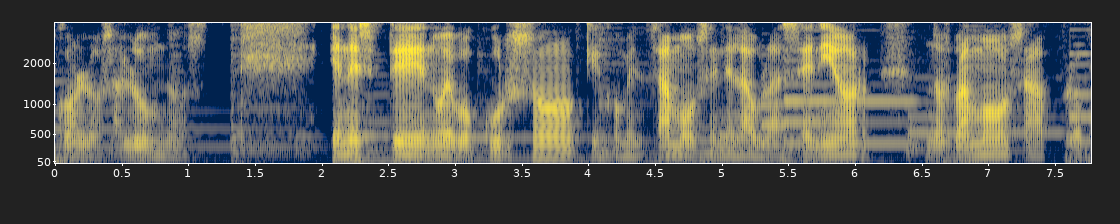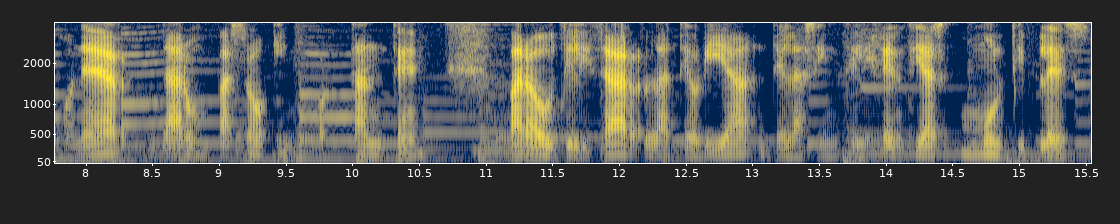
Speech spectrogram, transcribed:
con los alumnos. En este nuevo curso que comenzamos en el aula senior, nos vamos a proponer dar un paso importante para utilizar la teoría de las inteligencias múltiples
